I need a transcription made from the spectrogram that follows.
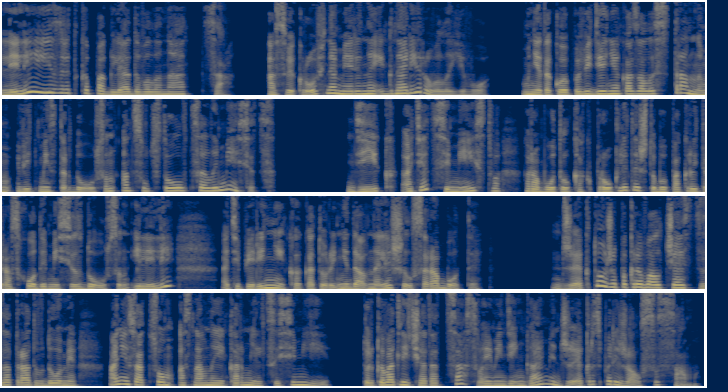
Лили изредка поглядывала на отца, а свекровь намеренно игнорировала его. Мне такое поведение казалось странным, ведь мистер Доусон отсутствовал целый месяц. Дик, отец семейства, работал как проклятый, чтобы покрыть расходы миссис Доусон и Лили, а теперь и Ника, который недавно лишился работы. Джек тоже покрывал часть затрат в доме, они с отцом основные кормильцы семьи. Только в отличие от отца, своими деньгами Джек распоряжался сам.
